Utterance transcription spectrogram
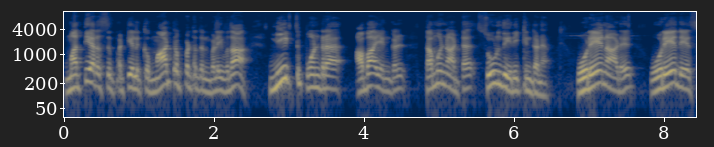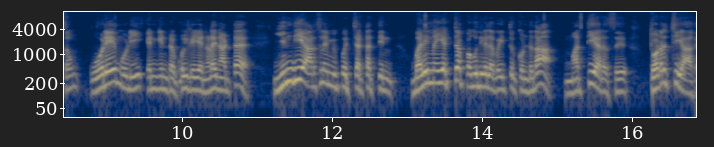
மத்திய அரசு பட்டியலுக்கு மாற்றப்பட்டதன் விளைவுதான் நீட் போன்ற அபாயங்கள் தமிழ்நாட்டை சூழ்ந்து இருக்கின்றன. ஒரே நாடு ஒரே தேசம் ஒரே மொழி என்கின்ற கொள்கையை நிலைநாட்ட இந்திய அரசியலமைப்பு சட்டத்தின் வலிமையற்ற பகுதிகளை வைத்துக்கொண்டுதான் மத்திய அரசு தொடர்ச்சியாக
